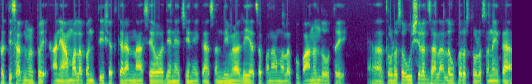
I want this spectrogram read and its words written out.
प्रतिसाद मिळतोय आणि आम्हाला पण ती शेतकऱ्यांना सेवा देण्याची नाही का संधी मिळाली याचा पण आम्हाला खूप आनंद होतोय. अं, थोडंसं उशीरच झाला लवकरच थोडंसं नाही का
